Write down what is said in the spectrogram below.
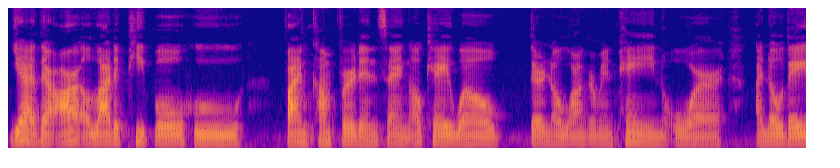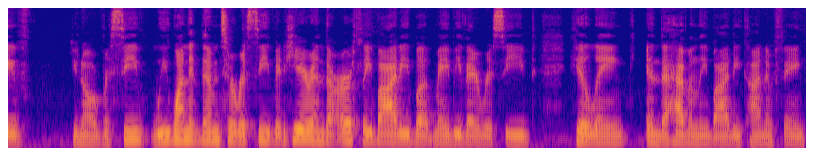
yeah, there are a lot of people who find comfort in saying, okay, well, they're no longer in pain, or I know they've you know, receive we wanted them to receive it here in the earthly body, but maybe they received healing in the heavenly body kind of thing.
